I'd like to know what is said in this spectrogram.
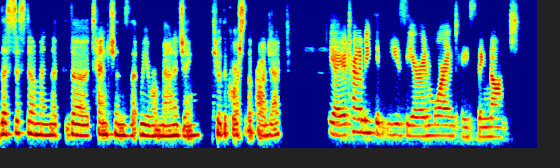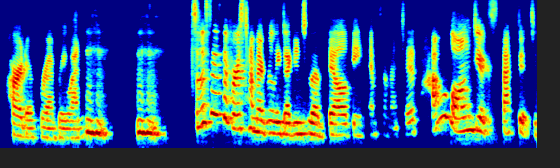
the system and the, the tensions that we were managing through the course of the project. Yeah, you're trying to make it easier and more enticing, not harder for everyone. Mm-hmm. Mm-hmm. So, this is the first time I've really dug into a bill being implemented. How long do you expect it to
